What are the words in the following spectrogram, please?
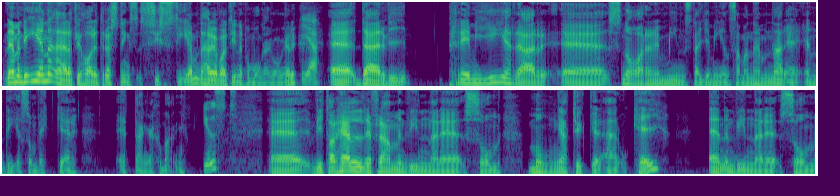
nej men det ena är att vi har ett röstningssystem, det här har jag varit inne på många gånger, Ja. eh, där vi premierar eh, snarare minsta gemensamma nämnare än det som väcker ett engagemang. Just. Eh, vi tar hellre fram en vinnare som många tycker är okej än en vinnare som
